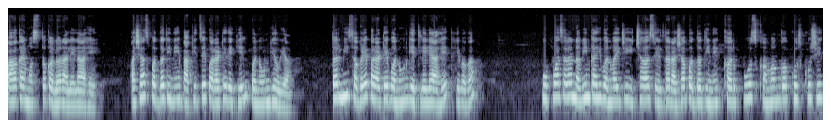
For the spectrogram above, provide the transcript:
पहा काय मस्त कलर आलेला आहे. अशाच पद्धतीने बाकीचे पराठे देखील बनवून घेऊया. तर मी सगळे पराठे बनवून घेतलेले आहेत. हे बघा. उपवासाला नवीन काही बनवायची इच्छा असेल तर अशा पद्धतीने खरपूस खमंग खुसखुशीत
